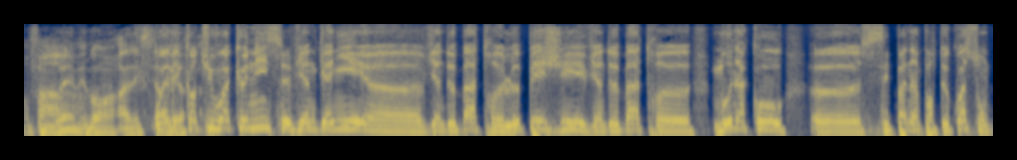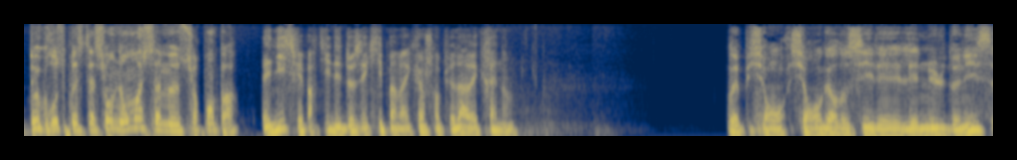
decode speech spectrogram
Enfin, Ouais, mais bon, à Ouais, l'extérieur. mais quand tu vois que Nice vient de gagner, euh, vient de battre le PSG, vient de battre euh, Monaco, euh, c'est pas n'importe quoi. Ce sont deux grosses prestations. Non, moi ça me surprend pas. Et Nice fait partie des deux équipes invaincues en championnat avec Rennes. hein. Ouais, puis si on, si on regarde aussi les, les nuls de Nice,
